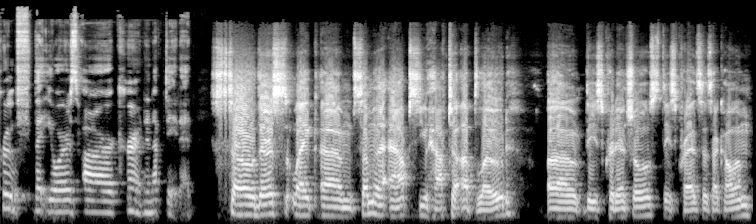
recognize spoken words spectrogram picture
proof that yours are current and updated? So there's like um, some of the apps you have to upload uh, these credentials, these creds as I call them,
